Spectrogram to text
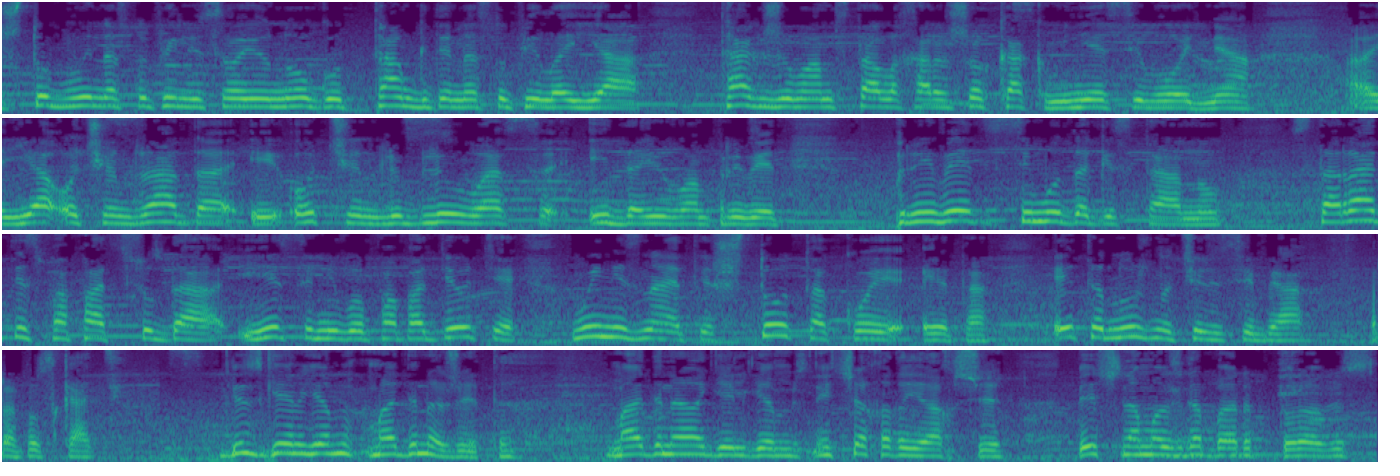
чтобы вы наступили свою ногу там, где наступила я. Также вам стало хорошо, как мне сегодня. Я очень рада и очень люблю вас и даю вам привет. Привет всему Дагестану. Старайтесь попасть сюда. Если не вы попадете, вы не знаете, что такое это. Это нужно через себя пропускать. Biz gelgen Madina jeti. Madinaga kelganmiz. Necha qada yaxshi. Besh namozga borib turamiz.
